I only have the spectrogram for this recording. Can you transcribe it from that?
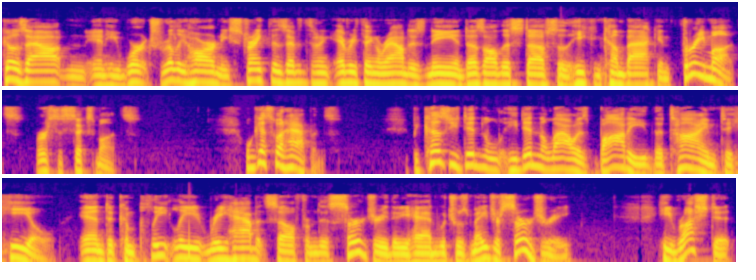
goes out and, and he works really hard and he strengthens everything everything around his knee and does all this stuff so that he can come back in three months versus six months. Well, guess what happens? Because he didn't he didn't allow his body the time to heal and to completely rehab itself from this surgery that he had, which was major surgery. He rushed it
